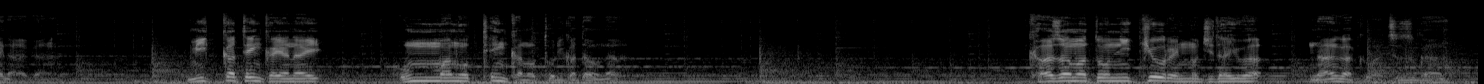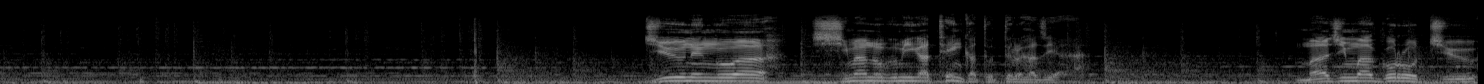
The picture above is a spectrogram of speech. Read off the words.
えなあかん。三日天下やないほんまの天下の取り方をな。風間と日教連の時代は長くは続かん。10年後は島の組が天下取ってるはずや。真島五郎中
